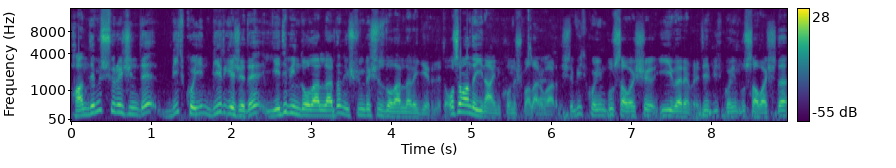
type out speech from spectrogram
pandemi sürecinde Bitcoin bir gecede 7 bin dolarlardan 3500 dolarlara geriledi. O zaman da yine aynı konuşmalar vardı. İşte Bitcoin bu savaşı iyi veremedi. Bitcoin bu savaşta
